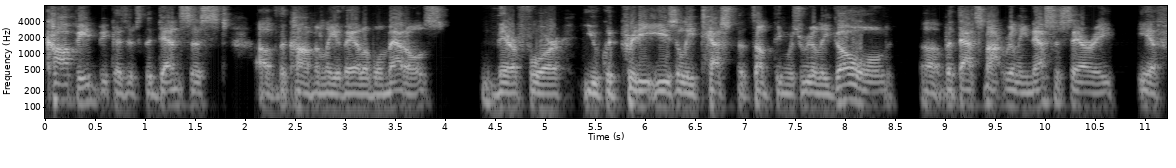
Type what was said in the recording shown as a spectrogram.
copied because it's the densest of the commonly available metals. Therefore, you could pretty easily test that something was really gold uh, but that's not really necessary if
